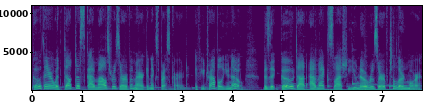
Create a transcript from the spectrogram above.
go there with Delta SkyMiles Reserve American Express card. If you travel, you know. Visit go.amex slash you know reserve to learn more.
